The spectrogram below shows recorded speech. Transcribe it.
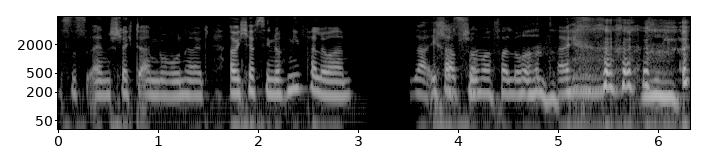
das ist eine schlechte Angewohnheit. Aber ich habe sie noch nie verloren. Ja, ich habe schon mal verloren.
